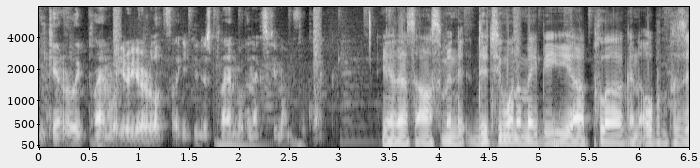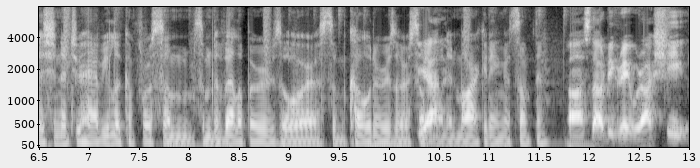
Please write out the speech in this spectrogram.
you can't really plan what your year looks like. You can just plan what the next few months look like. Yeah, that's awesome. And did you want to maybe uh, plug an open position that you have? You looking for some some developers or some coders or someone in marketing or something? Uh, so that would be great. We're actually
